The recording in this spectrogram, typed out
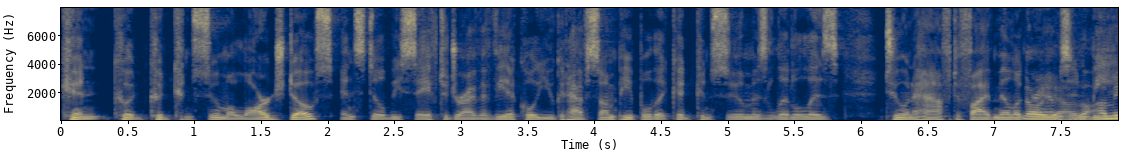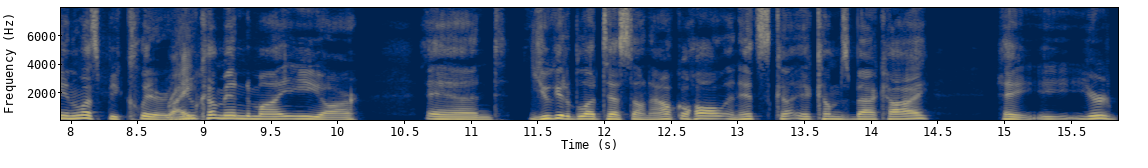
can could could consume a large dose and still be safe to drive a vehicle. You could have some people that could consume as little as two and a half to five milligrams yeah. and be I mean, let's be clear. You come into my ER and you get a blood test on alcohol and it's it comes back high, hey, you're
